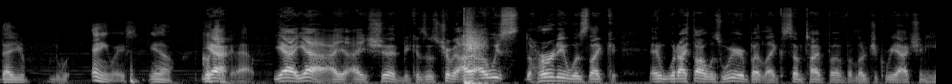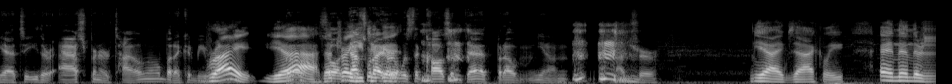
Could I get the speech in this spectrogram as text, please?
that. You're, anyways, you know, go Yeah. check it out. Yeah, yeah, I, I should because it was trippy. I, I always heard it was like, and what I thought was weird, but like some type of allergic reaction he had to either aspirin or Tylenol, but I could be wrong. Right? Yeah, So- that's so right. That's he what I heard a- was the cause of death, but I'm you know not sure. Yeah, exactly. And then there's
